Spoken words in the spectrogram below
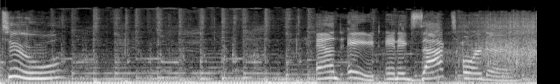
2, and 8 in exact order.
